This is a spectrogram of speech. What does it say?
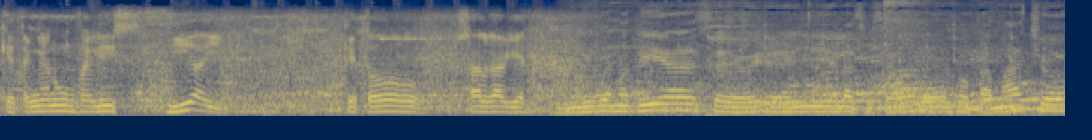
que tengan un feliz día y que todo salga bien. Muy buenos días, eh, soy el asociado Rodolfo Camacho.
